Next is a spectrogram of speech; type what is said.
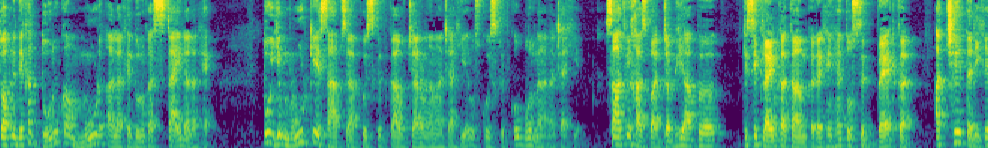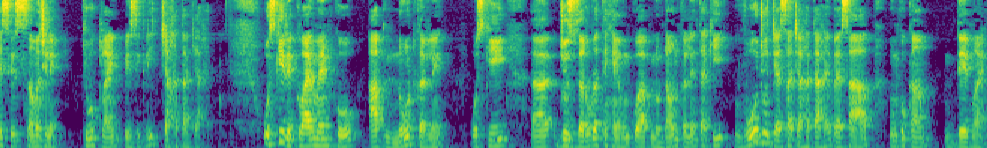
तो आपने देखा, दोनों का मूड अलग है, दोनों का स्टाइल अलग है। तो ये मूड के हिसाब से आपको स्क्रिप्ट का उच्चारण आना चाहिए, उसको स्क्रिप्ट को बोलना आना चाहिए। सातवीं खास बात, जब भी आप किसी क्लाइंट का काम कर रहे हैं तो उससे बैठकर अच्छे तरीके से समझ लें कि वो क्लाइंट बेसिकली चाहता क्या है। उसकी रिक्वायरमेंट को आप नोट कर लें, उसकी जो ज़रूरतें हैं, उनको आप नोट डाउन कर लें, ताकि वो जो जैसा चाहता है, वैसा आप उनको काम दे पाए।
